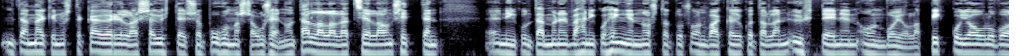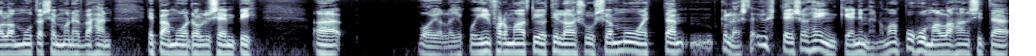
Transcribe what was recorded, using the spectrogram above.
mitä mäkin nyt käy erilaisissa yhteisöissä puhumassa usein, on tällä lailla, että siellä on sitten niin kuin tämmöinen vähän niin kuin hengennostatus on vaikka joku tällainen yhteinen on, voi olla pikkujoulu, voi olla muuta semmoinen vähän epämuodollisempi, voi olla joku informaatiotilaisuus ja muu, että kyllä sitä yhteisöhenkeä nimenomaan puhumallahan sitä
